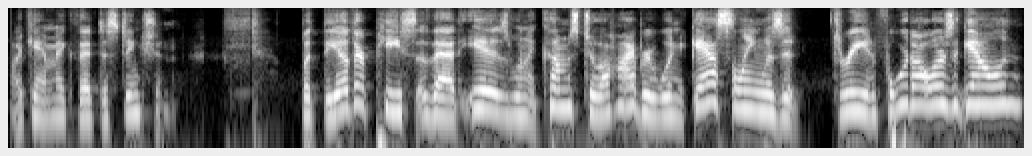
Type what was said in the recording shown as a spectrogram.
I can't make that distinction. But the other piece of that is when it comes to a hybrid, when gasoline was at three and four dollars a gallon,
